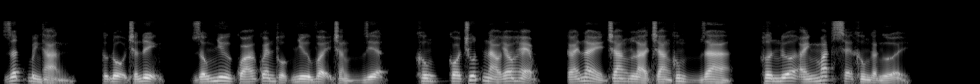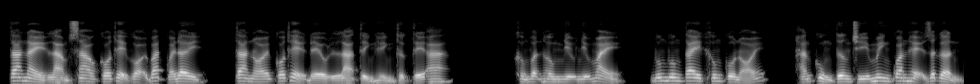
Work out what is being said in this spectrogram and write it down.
rất bình thản, cực độ chấn định, giống như quá quen thuộc như vậy chẳng diện, không có chút nào eo hẹp, cái này trang là trang không ra, hơn nữa ánh mắt sẽ không gạt người. Ta này làm sao có thể gọi bắt quái đây, ta nói có thể đều là tình hình thực tế a. Không vận hồng nhịu như mày, buông buông tay không cố nói, hắn cùng Tương Chí Minh quan hệ rất gần,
